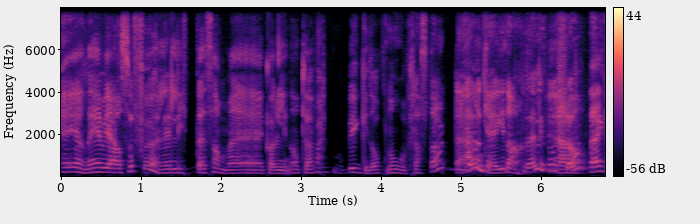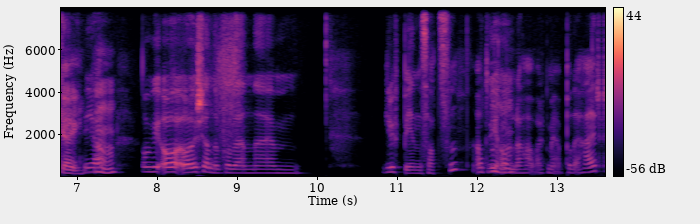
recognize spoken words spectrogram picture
Jeg er enig, jeg også føler litt det samme, Karoline, at du har vært med å bygge det opp noe fra start. Det er jo gøy, da. Det er litt Ja, morsomt. det er gøy. Ja. Mm. Og, vi, og, og skjønne på den um, gruppeinnsatsen, at vi mm. alle har vært med på det her.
